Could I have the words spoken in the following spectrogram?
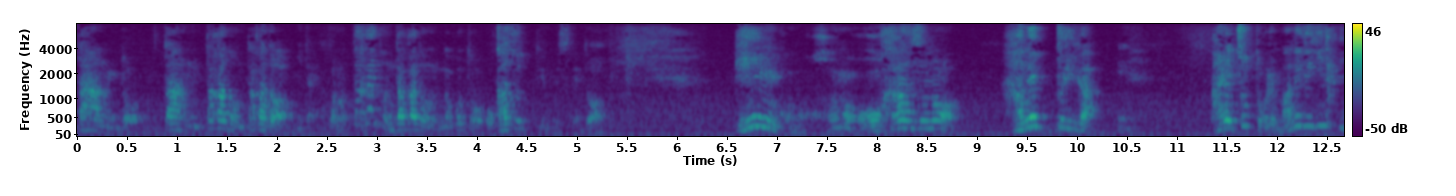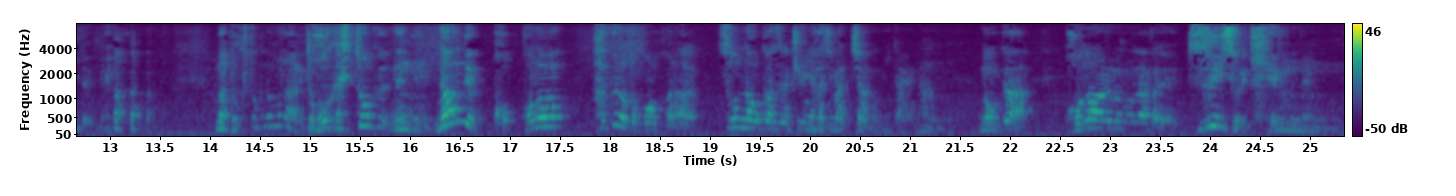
タンドンタンタカドンタカドンみたいなこのタカドンタカドンのことをおかずって言うんですけどリンゴのこのおかずの跳ねっぷりがうん。あれちょっと俺真似できないんだよね。まあ独特のものはありますよ独ね特。ね、うん。なんでここの白のところからそんなおかずが急に始まっちゃうのみたいなのがこのアルバムの中で随所で聴けるんだよ、うん。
